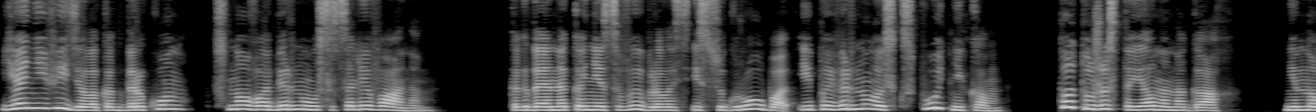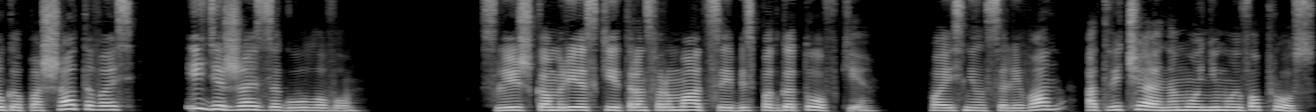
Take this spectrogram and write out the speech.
Я не видела, как дракон снова обернулся с Оливаном. Когда я наконец выбралась из сугроба и повернулась к спутникам, тот уже стоял на ногах, немного пошатываясь и держась за голову. «Слишком резкие трансформации без подготовки», пояснил Соливан, отвечая на мой немой вопрос.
